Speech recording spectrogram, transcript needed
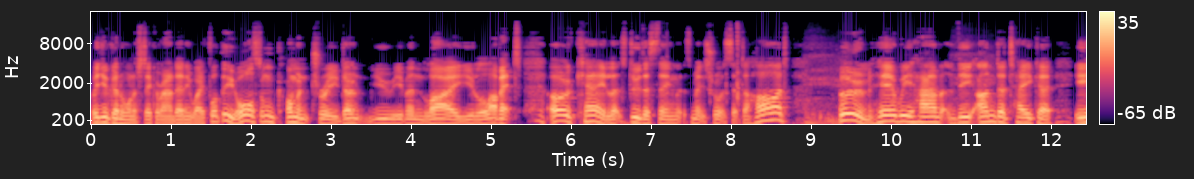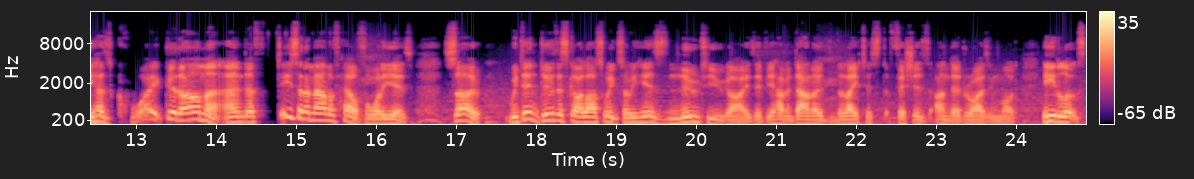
But you're going to want to stick around anyway for the awesome commentary. Don't you even lie. You love it. Okay, let's do this thing. Let's make sure it's set to hard. Boom, here we have the Undertaker. He has quite good armor and a decent amount of health for what he is. So, we didn't do this guy last week, so he is new to you guys if you haven't downloaded the latest Fish's Undead Rising mod. He looks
